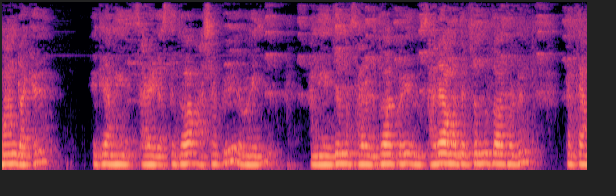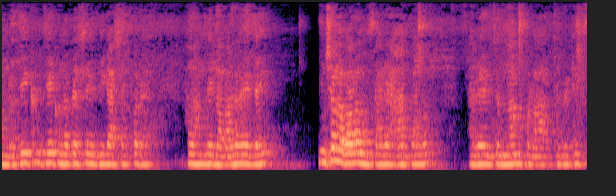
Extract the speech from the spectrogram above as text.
মান রাখে, এটি আমি স্যারের কাছে দোয়া, আশা করি এবং আমি এই জন্য স্যারের দোয়া করি স্যারে আমাদের জন্য দোয়া করবেন যাতে আমরা যে যে কোনো পেশেন্টের দিকে আসার পরে আলহামদুলিল্লাহ ভালো হয়ে যাই। ইনশাল্লাহ ভালো স্যারের হাত ভালো। স্যারের একজন নাম করা অর্থোপেটিক্স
